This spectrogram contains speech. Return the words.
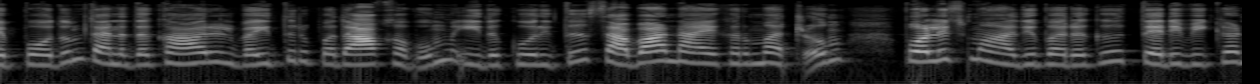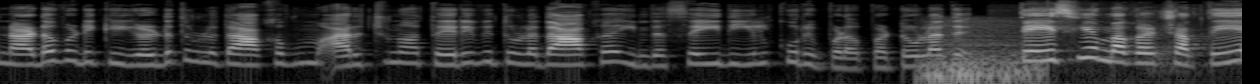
எப்போதும் தனது காரில் வைத்திருப்பதாகவும் இது குறித்து சபாநாயகர் மற்றும் போலீஸ் மா அதிபருக்கு தெரிவிக்க நடவடிக்கை எடுத்துள்ளதாகவும் அர்ச்சுனா தெரிவித்துள்ளதாக இந்த செய்தியில் குறிப்பிடப்பட்டுள்ளது. தேசிய மக்கள் சக்தி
